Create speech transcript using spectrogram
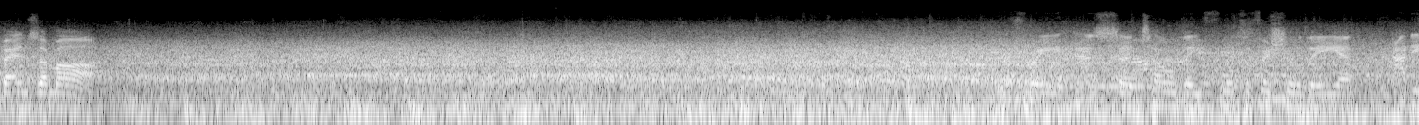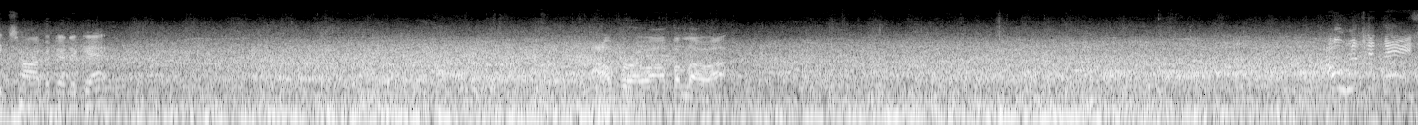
Benzema. Referee has uh, told the fourth official the uh, added time we're going to get. Alvaro Arbeloa. Oh, look at this!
